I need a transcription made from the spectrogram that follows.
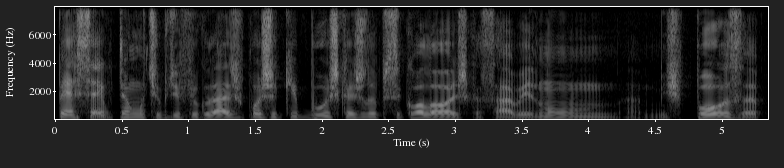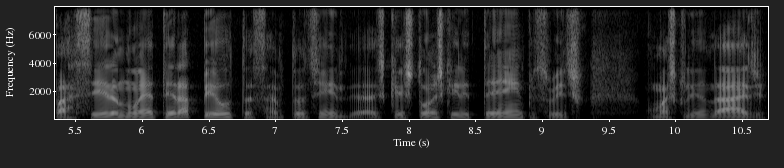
percebe que tem algum tipo de dificuldade, poxa, que busca ajuda psicológica, sabe? Ele não. esposa, parceira, não é terapeuta, sabe? Então, assim, as questões que ele tem, principalmente com masculinidade,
